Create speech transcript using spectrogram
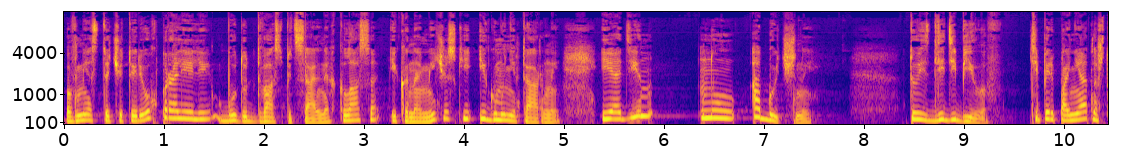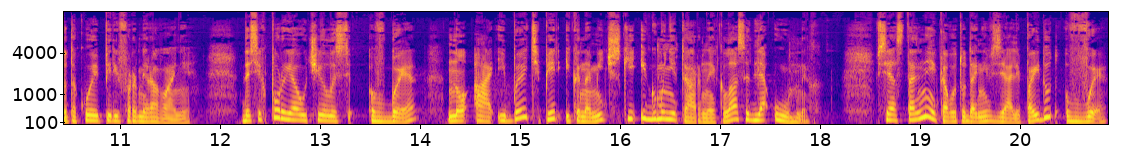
Вместо четырех параллелей будут два специальных класса, экономический и гуманитарный, и один, ну, обычный. То есть для дебилов. Теперь понятно, что такое переформирование. До сих пор я училась в Б, но А и Б теперь экономические и гуманитарные классы для умных. Все остальные, кого туда не взяли, пойдут в В,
